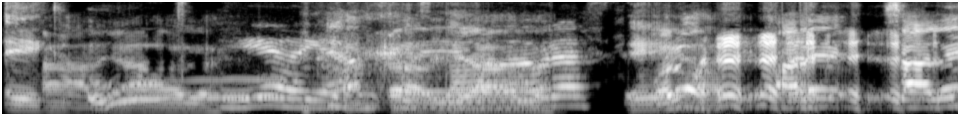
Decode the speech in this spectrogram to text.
Eh, Ah, uh, Ah, eh, Bueno, sale, sale,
